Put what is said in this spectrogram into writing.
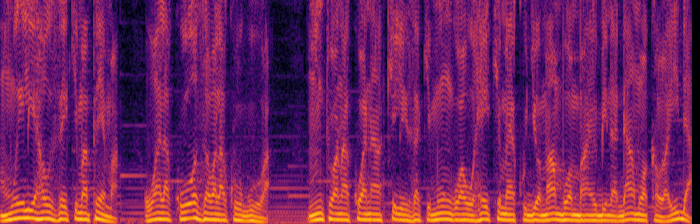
Mwili hauzeki mapema wala kuoza wala kuugua. Mtu anakuwa na akili za kimungu au hekima ya kujua mambo ambayo binadamu wa kawaida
